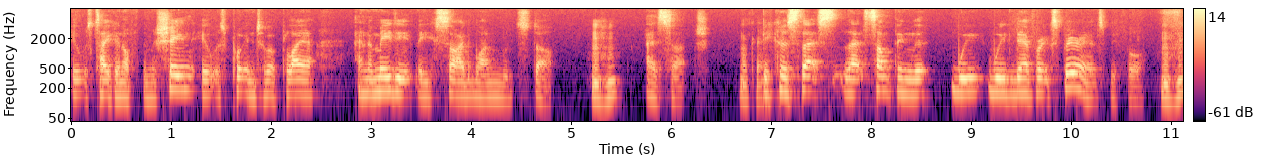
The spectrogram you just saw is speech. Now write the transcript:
it was taken off the machine, it was put into a player, and immediately side one would start mm-hmm. as such. Okay. Because that's that's something that we we'd never experienced before. Mm-hmm.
